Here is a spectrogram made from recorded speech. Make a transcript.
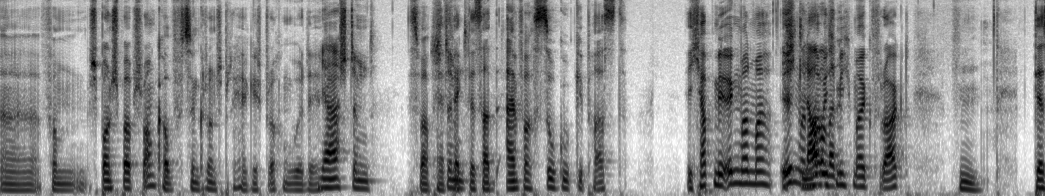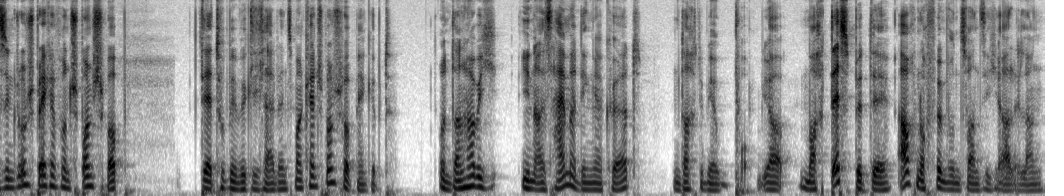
äh, vom SpongeBob Schwammkopf Synchronsprecher gesprochen wurde. Ja, stimmt. Das war perfekt. stimmt. Das hat einfach so gut gepasst. Ich habe mir irgendwann mal, irgendwann habe ich mich mal gefragt, hm, der Synchronsprecher von SpongeBob, der tut mir wirklich leid, wenn es mal keinen SpongeBob mehr gibt. Und dann habe ich ihn als Heimerdinger gehört und dachte mir, boah, ja, mach das bitte, auch noch 25 Jahre lang.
